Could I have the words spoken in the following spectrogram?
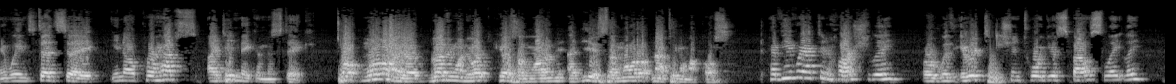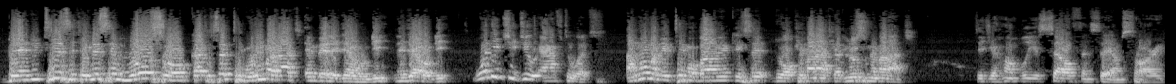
And we instead say, you know, perhaps I did make a mistake. To moloyo dwani mondo wakeyo samoro ni adier samoro natimo makosa Have you reacted harshly or with irritation toward your spouse lately? be nitie seche miseloso kata isetimori marach mbele jaodi ne jaodi What did you do afterwards? ang'o ma nitimo bang'e kisedwoke marach kata ilosone marach Did you humble yourself and say, I'm sorry?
